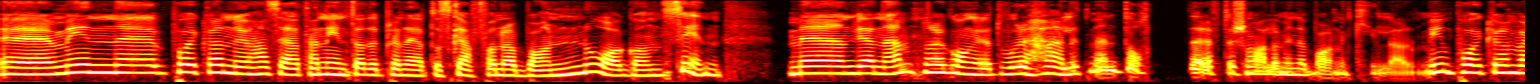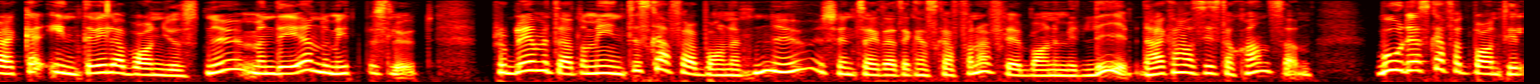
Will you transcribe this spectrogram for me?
Eh, min eh, pojkvän nu han säger att han inte hade planerat att skaffa några barn någonsin. Men vi har nämnt några gånger att det vore härligt med en dotter eftersom alla mina barn är killar. Min pojkvän verkar inte vilja ha barn just nu men det är ändå mitt beslut. Problemet är att om jag inte skaffar barnet nu så är det inte säkert att jag kan skaffa några fler barn i mitt liv. Det här kan vara sista chansen. Borde jag skaffa ett barn till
